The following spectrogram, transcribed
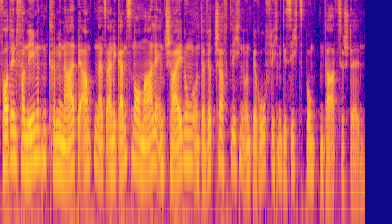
vor den vernehmenden Kriminalbeamten als eine ganz normale Entscheidung unter wirtschaftlichen und beruflichen Gesichtspunkten darzustellen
